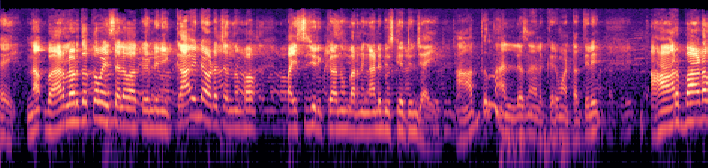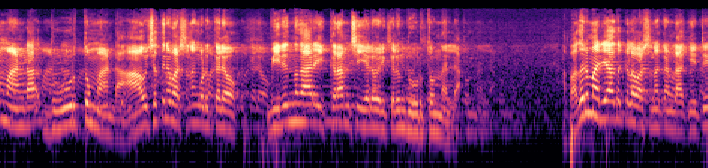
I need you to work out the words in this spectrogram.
ഏയ് എന്നാ വേറുള്ളടത്തൊക്കെ പൈസ ചിലവാക്കേണ്ടി നിക്കാവിന്റെ അവിടെ ചെന്നപ്പോൾ പൈസ ചുരുക്കാന്നും പറഞ്ഞങ്ങാണ്ട് ബിസ്ക്കറ്റും ചായയും. അത് നല്ല നിലക്കൊരു മട്ടത്തിൽ ആർഭാടം വേണ്ട ദൂർത്തും വേണ്ട. ആവശ്യത്തിന് ഭക്ഷണം കൊടുക്കലോ വിരുന്നുകാരെ ഇക്രാം ചെയ്യലോ ഒരിക്കലും ദൂർത്തൊന്നല്ല അപ്പൊ അതൊരു മര്യാദക്കുള്ള ഭക്ഷണമൊക്കെ ഉണ്ടാക്കിയിട്ട്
